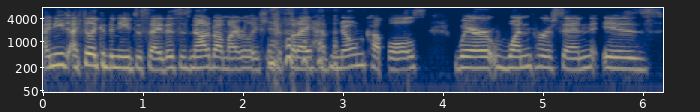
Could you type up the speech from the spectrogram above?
I need I feel like the need to say this is not about my relationship, but I have known couples where one person is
